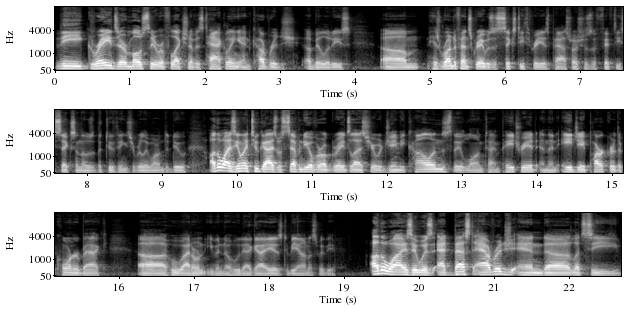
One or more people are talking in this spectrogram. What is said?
the grades are mostly a reflection of his tackling and coverage abilities. Um, his run defense grade was a 63, his pass rush was a 56, and those are the two things you really want him to do. Otherwise, the only two guys with 70 overall grades last year were Jamie Collins, the longtime Patriot, and then AJ Parker, the cornerback, uh, who I don't even know who that guy is, to be honest with you. Otherwise, it was at best average, and uh, let's see,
